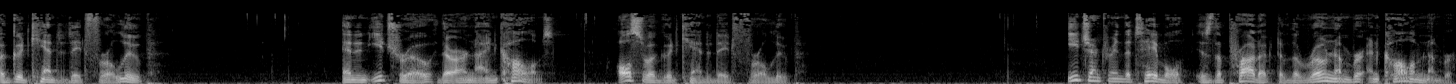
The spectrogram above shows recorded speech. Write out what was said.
a good candidate for a loop, and in each row there are 9 columns, also a good candidate for a loop. Each entry in the table is the product of the row number and column number.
